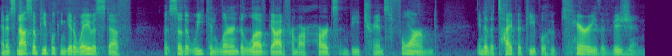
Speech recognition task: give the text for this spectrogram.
And it's not so people can get away with stuff, but so that we can learn to love God from our hearts and be transformed into the type of people who carry the vision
